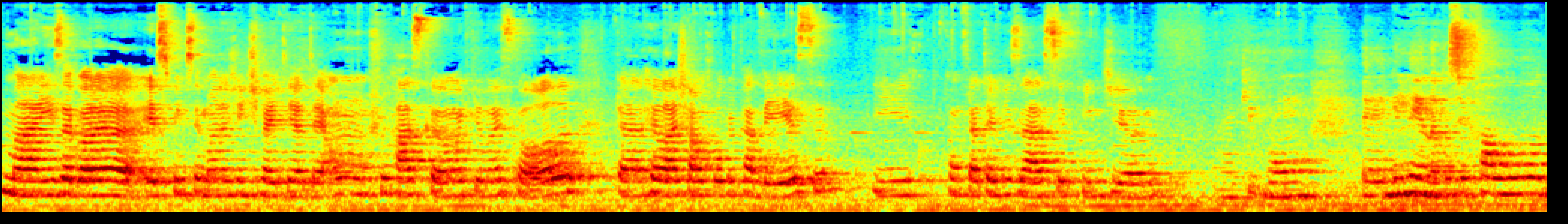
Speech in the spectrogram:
Mas agora, esse fim de semana, a gente vai ter até um churrascão aqui na escola para relaxar um pouco a cabeça e confraternizar esse fim de ano. Ah, que bom. É, Milena, você falou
